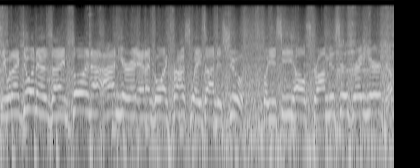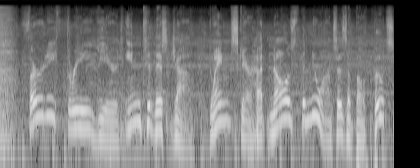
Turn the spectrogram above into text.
See, what I'm doing is I'm sewing on here and I'm going crossways on this shoe. So you see how strong this is right here? Yep. 33 years into this job, Dwayne Scarehut knows the nuances of both boots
